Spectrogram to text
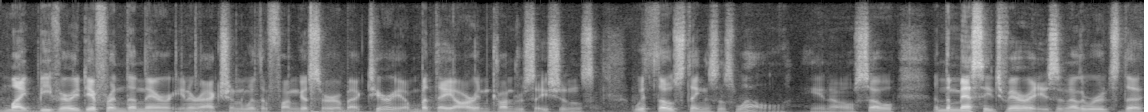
might be very different than their interaction with a fungus or a bacterium, but they are in conversations with those things as well. You know, so and the message varies. In other words, the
